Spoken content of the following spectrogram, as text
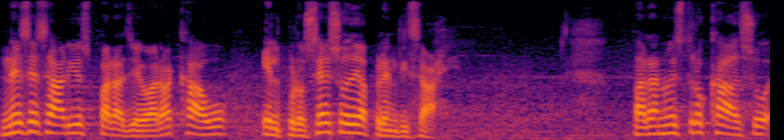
necesarios para llevar a cabo el proceso de aprendizaje. Para nuestro caso,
